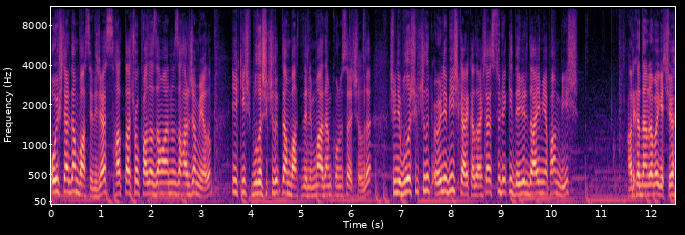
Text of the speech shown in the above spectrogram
O işlerden bahsedeceğiz. Hatta çok fazla zamanınızı harcamayalım. İlk iş bulaşıkçılıktan bahsedelim madem konusu açıldı. Şimdi bulaşıkçılık öyle bir iş ki arkadaşlar sürekli devir daim yapan bir iş. Arkadan araba geçiyor.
